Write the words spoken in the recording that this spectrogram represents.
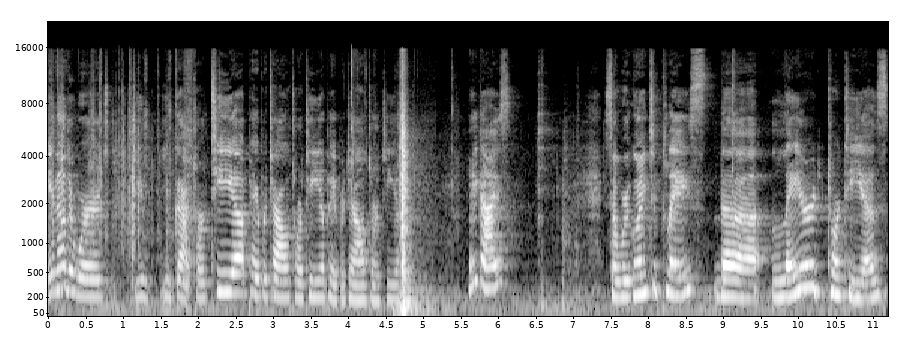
in other words, you've, you've got tortilla, paper towel, tortilla, paper towel, tortilla. Hey guys, So we're going to place the layered tortillas,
